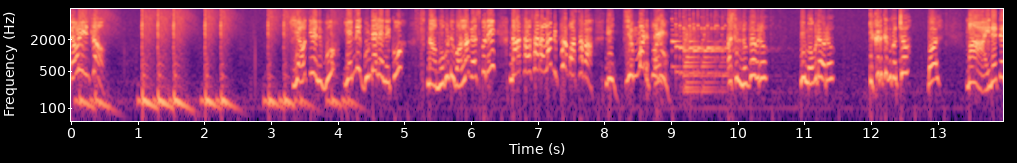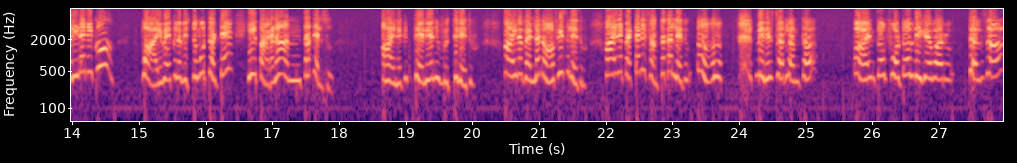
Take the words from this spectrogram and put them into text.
ఎవరు ఇంట్లో? ఎవతివే నువ్వు? ఎన్ని గుండెలే నీకు? నా మొగుడిని వల్ల వేసుకుని నా సంసారాల్లో నిప్పుడు పోస్తావా? నీ జిమ్మడి పోను. అసలు నువ్వెవరు? నీ మొగుడెవరు? ఇక్కడికి ఎందుకు వచ్చావు? బోల్. మా ఆయనే తెలియదా నీకు? వాయువేకుల విష్ణుమూర్తి అంటే ఈ పరగణ అంతా తెలుసు. ఆయనకి తెలియని వృత్తి లేదు. ఆయన వెళ్ళని ఆఫీసు లేదు. ఆయన పెట్టని సంతకం లేదు. మినిస్టర్లంతా ఆయనతో ఫోటోలు దిగేవారు. తెలుసా?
